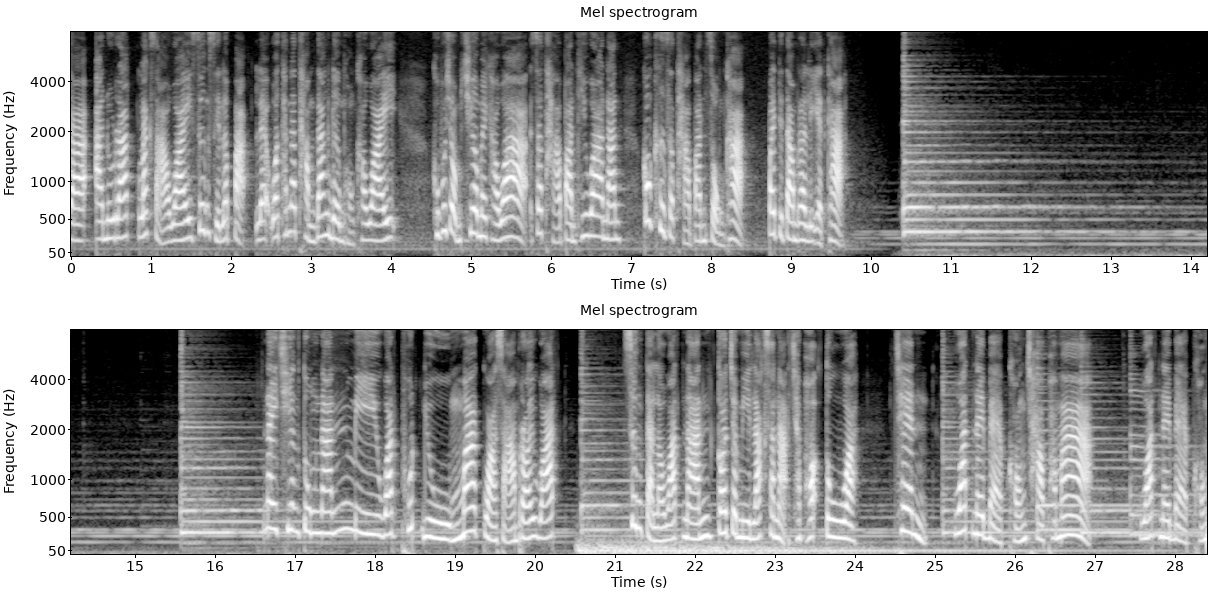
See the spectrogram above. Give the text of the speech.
จะอนุรักษ์รักษาไว้ ซึ่งศิลปะ และวัฒนธรรมดั้งเดิมของเขาไว้ คุณผู้ชมเชื่อไหมคะว่า สถาบันที่ว่านั้นก็คือสถาบันสงฆ์ค่ะ ไปติดตามรายละเอียดค่ะในเชียงตุงนั้นมีวัดพุทธอยู่มากกว่า 300 วัด ซึ่งแต่ละวัดนั้นก็จะมีลักษณะเฉพาะตัว เช่น วัดในแบบของชาวพม่า วัดในแบบของ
